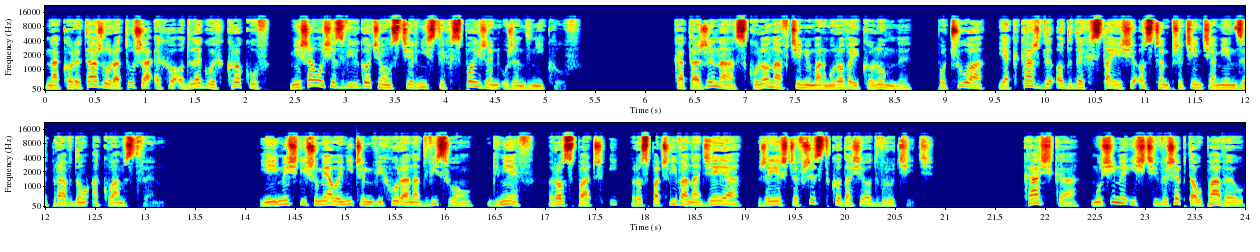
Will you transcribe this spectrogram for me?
Na korytarzu ratusza echo odległych kroków mieszało się z wilgocią z ciernistych spojrzeń urzędników. Katarzyna, skulona w cieniu marmurowej kolumny, poczuła, jak każdy oddech staje się ostrzem przecięcia między prawdą a kłamstwem. Jej myśli szumiały niczym wichura nad Wisłą, gniew, rozpacz i rozpaczliwa nadzieja, że jeszcze wszystko da się odwrócić. Kaśka, musimy iść, wyszeptał Paweł,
